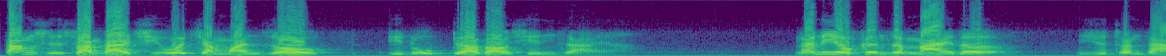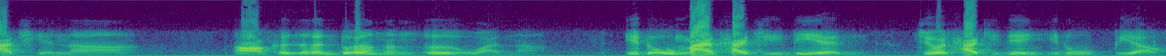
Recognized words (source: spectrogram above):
当时三百七我讲完之后，一路飙到现在啊。那你有跟着买的，你就赚大钱呐、啊！啊，可是很多人很恶玩呐，一路卖台积电，结果台积电一路飙，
